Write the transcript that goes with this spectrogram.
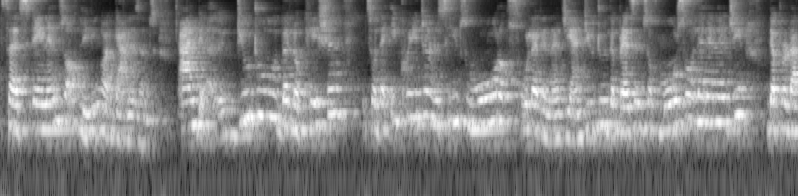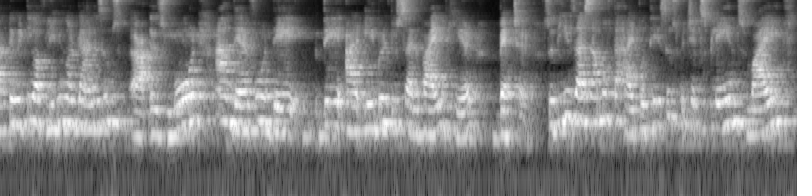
sustenance of living organisms and uh, due to the location so the equator receives more of solar energy and due to the presence of more solar energy the productivity of living organisms uh, is more and therefore they they are able to survive here better. So these are some of the hypotheses which explains why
